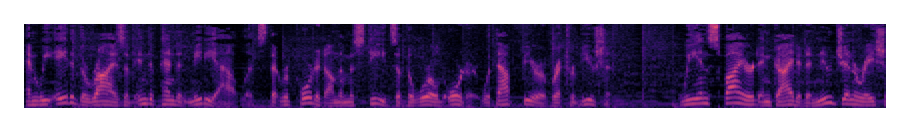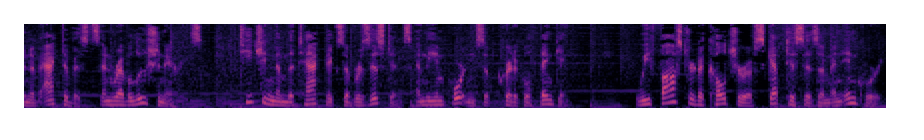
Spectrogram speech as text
and we aided the rise of independent media outlets that reported on the misdeeds of the world order without fear of retribution. We inspired and guided a new generation of activists and revolutionaries, teaching them the tactics of resistance and the importance of critical thinking. We fostered a culture of skepticism and inquiry,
